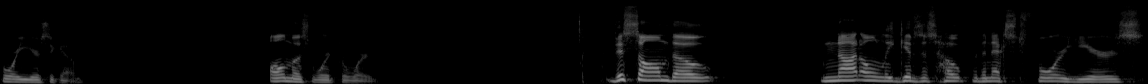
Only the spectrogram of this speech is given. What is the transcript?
four years ago. Almost word for word. This psalm, though, not only gives us hope for the next four years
